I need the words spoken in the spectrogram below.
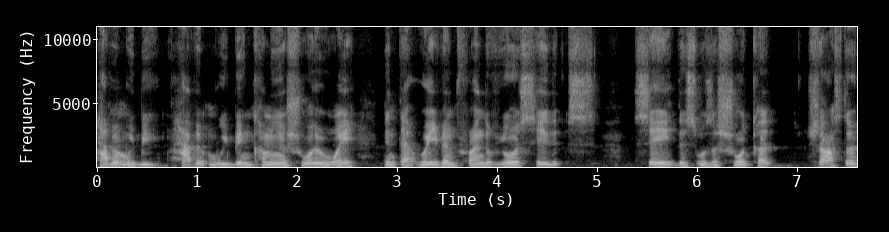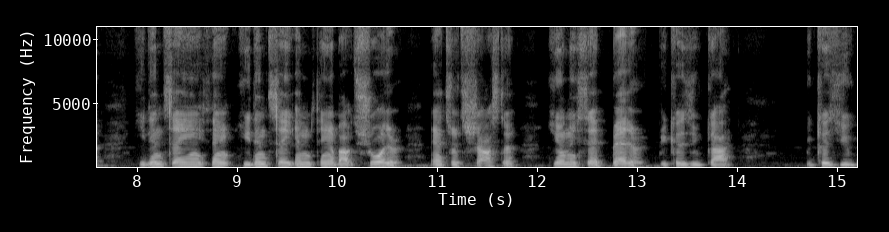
Haven't we be haven't we been coming a shorter way? Didn't that raven friend of yours say this, say this was a shortcut, Shasta? He didn't say anything. He didn't say anything about shorter, answered Shasta. He only said better because you got because you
